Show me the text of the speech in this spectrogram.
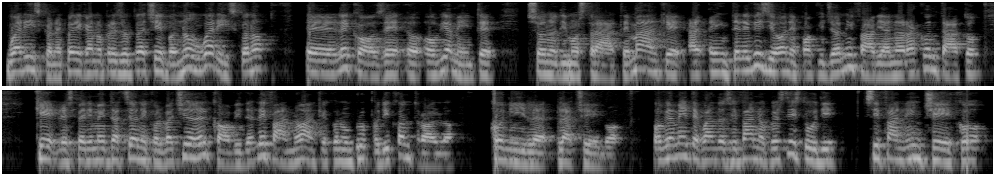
guariscono e quelli che hanno preso il placebo non guariscono, eh, le cose ovviamente sono dimostrate. Ma anche in televisione pochi giorni fa vi hanno raccontato che le sperimentazioni col vaccino del Covid le fanno anche con un gruppo di controllo con il placebo. Ovviamente quando si fanno questi studi si fanno in cieco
